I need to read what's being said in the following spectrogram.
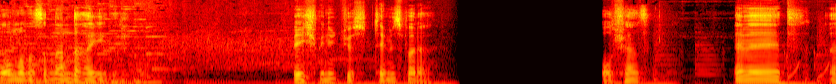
Olmamasından daha iyidir. 5300 temiz para. Bol şans. Evet. eee,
